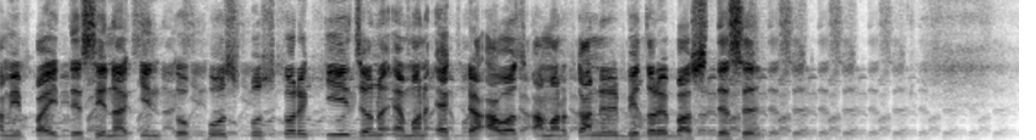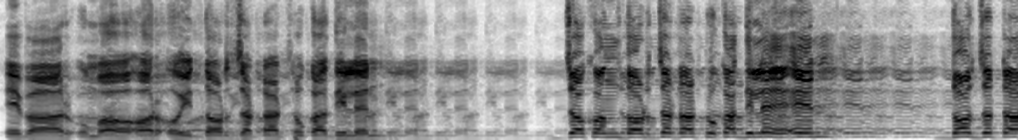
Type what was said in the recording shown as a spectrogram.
আমি পাইতেছি না, কিন্তু ফুস ফুস করে কি যেন এমন একটা আওয়াজ আমার কানের ভিতরে বাসতেছে এবার উমর ওই দরজাটা ঠুকা দিলেন। যখন দরজাটা ঠুকা দিলেন, দরজাটা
